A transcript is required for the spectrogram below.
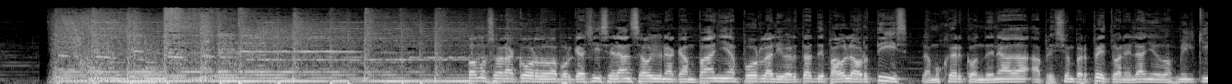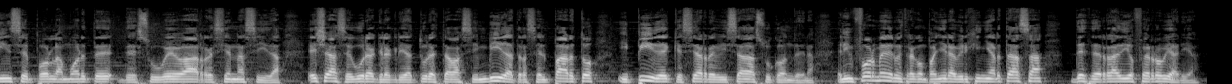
Vamos ahora a Córdoba porque allí se lanza hoy una campaña por la libertad de Paola Ortiz, la mujer condenada a prisión perpetua en el año 2015 por la muerte de su beba recién nacida. Ella asegura que la criatura estaba sin vida tras el parto y pide que sea revisada su condena. El informe de nuestra compañera Virginia Artaza desde Radio Ferroviaria.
